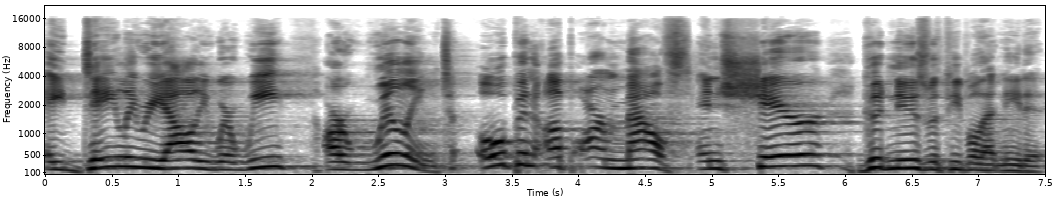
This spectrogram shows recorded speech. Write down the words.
a daily reality where we are willing to open up our mouths and share good news with people that need it.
